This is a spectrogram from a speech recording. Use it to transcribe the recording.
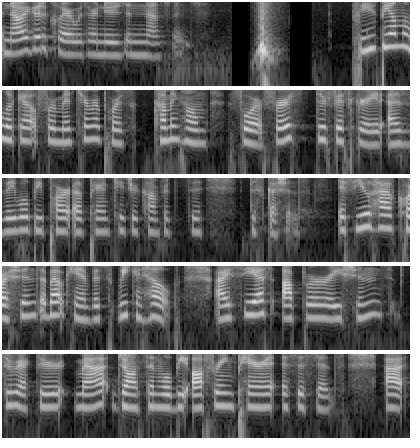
And now we go to Claire with our news and announcements. Please be on the lookout for midterm reports coming home for first through fifth grade as they will be part of parent teacher conference discussions. If you have questions about Canvas, we can help. ICS Operations Director Matt Johnson will be offering parent assistance at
